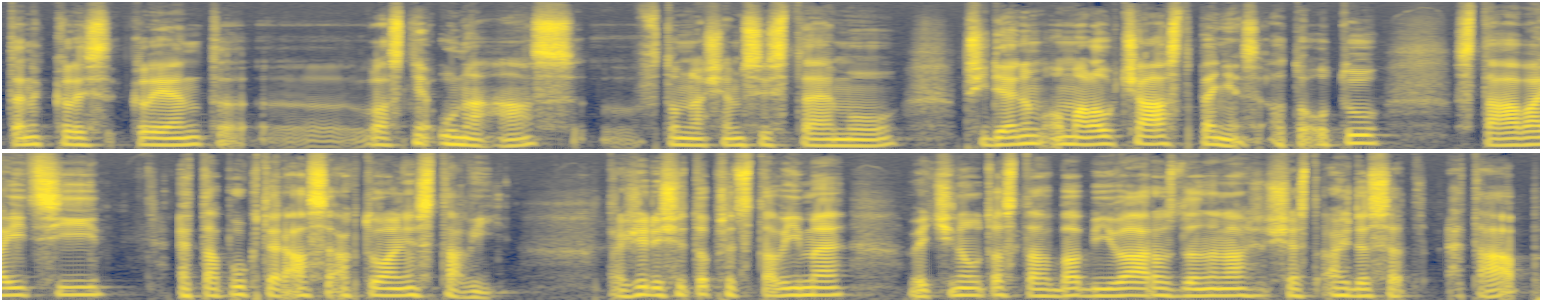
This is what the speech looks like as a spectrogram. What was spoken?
ten klient vlastně u nás v tom našem systému přijde jenom o malou část peněz a to o tu stávající etapu, která se aktuálně staví. Takže když si to představíme, většinou ta stavba bývá rozdělena na 6 až 10 etap.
